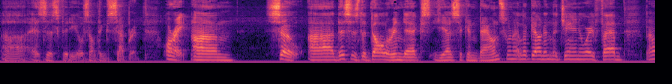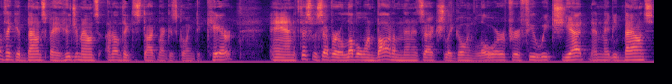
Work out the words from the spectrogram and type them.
uh, as this video, something separate. All right. Um, so uh, this is the dollar index. Yes, it can bounce when I look out in the January Feb, but I don't think it bounced by a huge amount. I don't think the stock market is going to care. And if this was ever a level one bottom, then it's actually going lower for a few weeks yet, and maybe bounce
